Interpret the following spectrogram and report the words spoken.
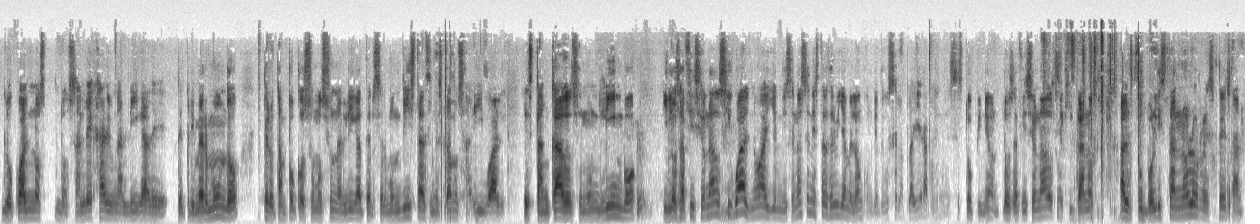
lo cual nos, nos aleja de una liga de, de primer mundo, pero tampoco somos una liga tercermundista, sino estamos ahí igual estancados en un limbo y los aficionados igual, ¿no? Alguien dice, no se necesita ser Villamelón con que te guste la playera. Bueno, esa es tu opinión. Los aficionados mexicanos al futbolista no lo respetan.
